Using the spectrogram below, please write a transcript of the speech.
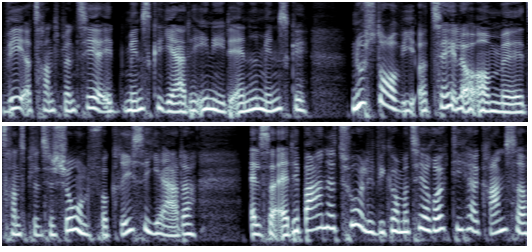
ved at transplantere et menneskehjerte ind i et andet menneske. Nu står vi og taler om øh, transplantation for grisehjerter. Altså, er det bare naturligt, vi kommer til at rykke de her grænser,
